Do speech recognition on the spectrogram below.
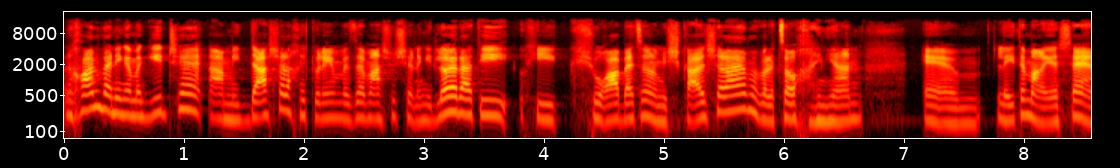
נכון, ואני גם אגיד שהמידה של החיתולים, וזה משהו שנגיד לא ידעתי, היא קשורה בעצם למשקל שלהם, אבל לצורך העניין, אה, לאיתמר יש אה,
